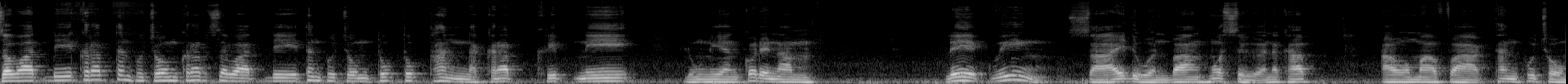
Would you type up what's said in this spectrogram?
สวัสดีครับท่านผู้ชมครับ สวัสดีท่านผู้ชมทุกทุกท่านนะครับ คลิปนี้ลุงเนียงก็ได้นำ เลขวิ่งสายด่วนบางหัวเสือนะครับ เอามาฝากท่านผู้ชม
